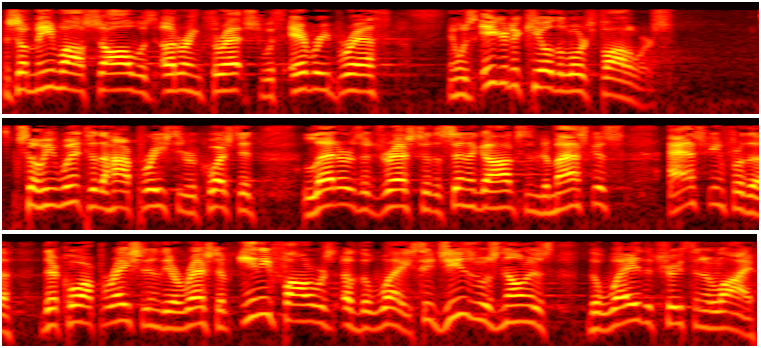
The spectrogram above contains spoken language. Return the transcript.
And so meanwhile, Saul was uttering threats with every breath and was eager to kill the Lord's followers. So he went to the high priest. He requested letters addressed to the synagogues in Damascus, asking for the, their cooperation in the arrest of any followers of the way. See, Jesus was known as the way, the truth, and the life.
